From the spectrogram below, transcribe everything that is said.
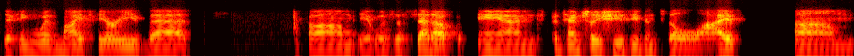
sticking with my theory that um, it was a setup and potentially she's even still alive. Um,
